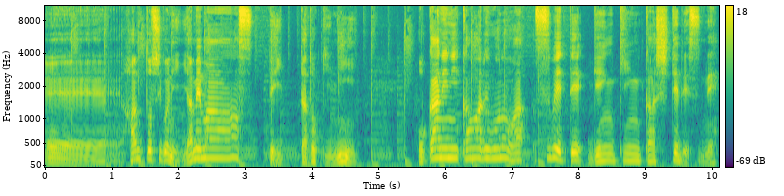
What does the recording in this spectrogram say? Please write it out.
えー、半年後に辞めますって言った時にお金に代わるものは全て現金化してですね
